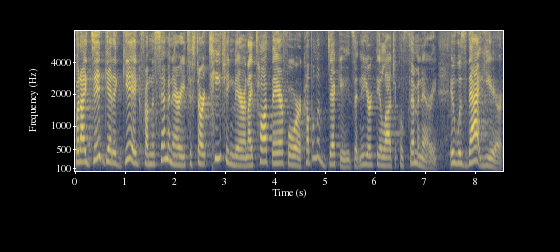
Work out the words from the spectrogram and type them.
but I did get a gig from the seminary to start teaching there, and I taught there for a couple of decades at New York Theological Seminary. It was that year.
